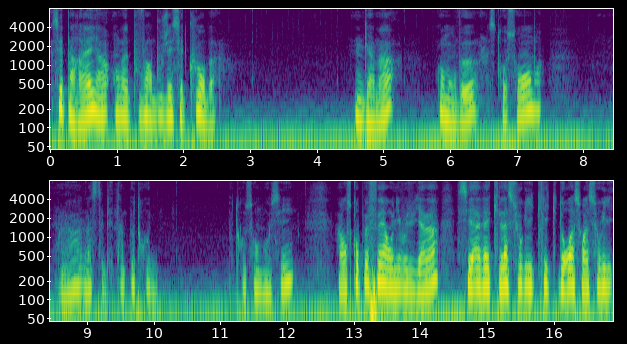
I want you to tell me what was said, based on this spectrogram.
c'est pareil, hein. on va pouvoir bouger cette courbe gamma comme on veut. c'est trop sombre. Voilà, là c'était peut-être un peu trop, un peu trop sombre aussi. Alors ce qu'on peut faire au niveau du gamma, c'est avec la souris, clic droit sur la souris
